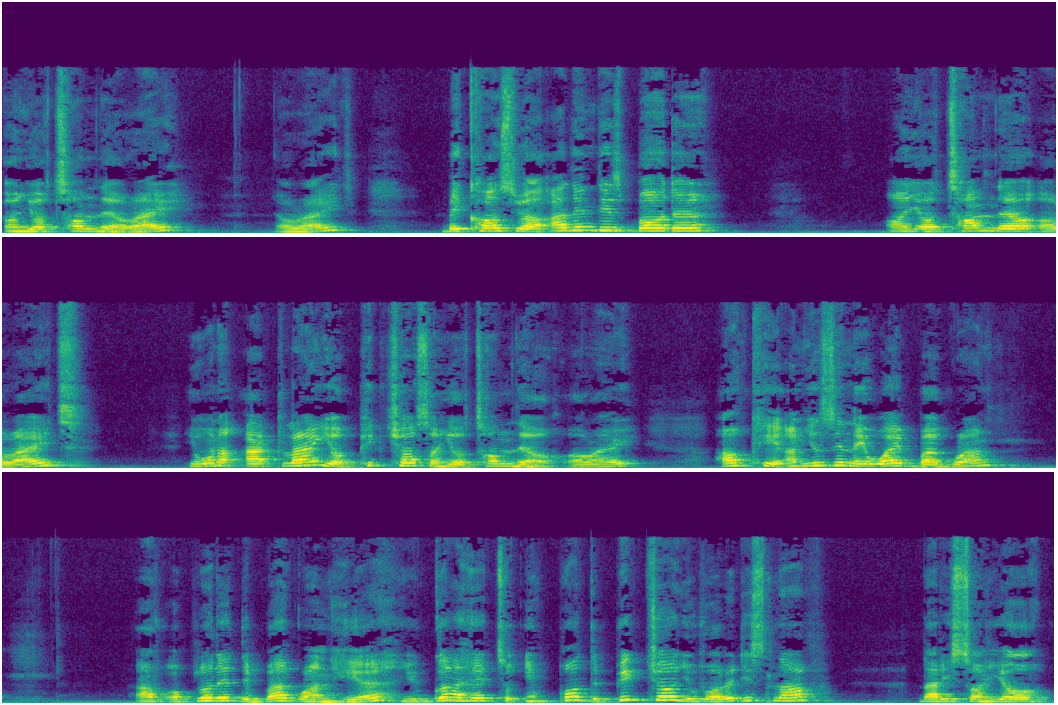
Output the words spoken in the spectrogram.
on your thumbnail right all right? Because you are adding this border on your thumbnail all right? You want to outline your pictures on your thumbnail all right? Okay i'm using a white background. I've uploaded the background here. You go ahead to import the picture you've already snapped that is on your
